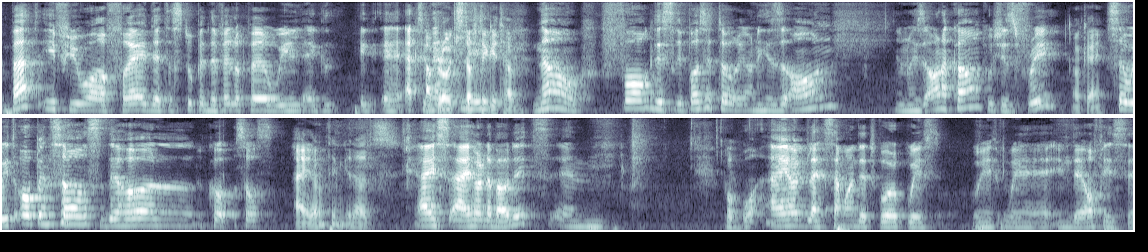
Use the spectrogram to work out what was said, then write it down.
but if you are afraid that a stupid developer will ex- ex- accidentally Upload stuff to GitHub. no fork this repository on his own, on his own account, which is free, Okay. so it open source the whole co- source I don't think it does. i, I heard about it and I heard like someone that worked with, with, with in the office uh,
